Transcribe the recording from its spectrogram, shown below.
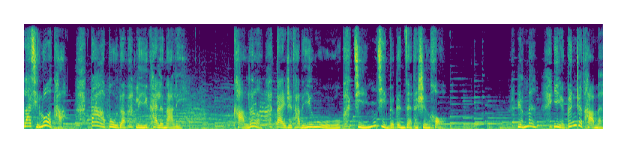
拉起洛塔，大步地离开了那里。卡勒带着他的鹦鹉紧紧地跟在他身后，人们也跟着他们。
